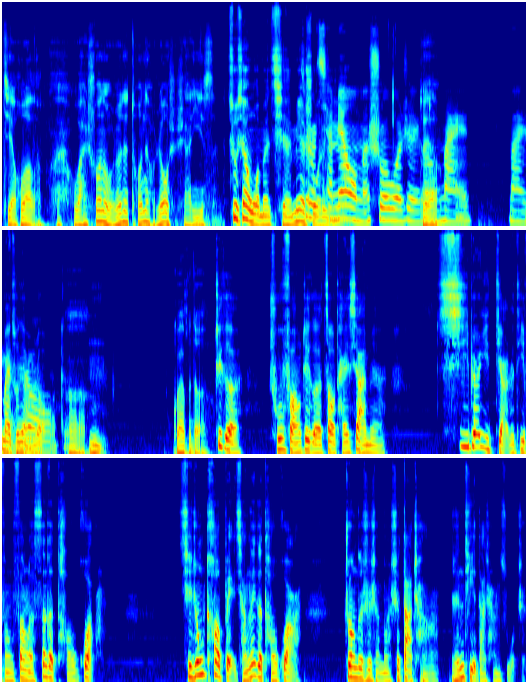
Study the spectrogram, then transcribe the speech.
解惑了。哎，我还说呢，我说这鸵鸟肉是啥意思？就像我们前面说的，前面我们说过这个卖卖卖鸵鸟肉，嗯嗯，怪不得这个厨房这个灶台下面西边一点的地方放了三个陶罐，其中靠北墙那个陶罐装的是什么？是大肠，人体大肠组织。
